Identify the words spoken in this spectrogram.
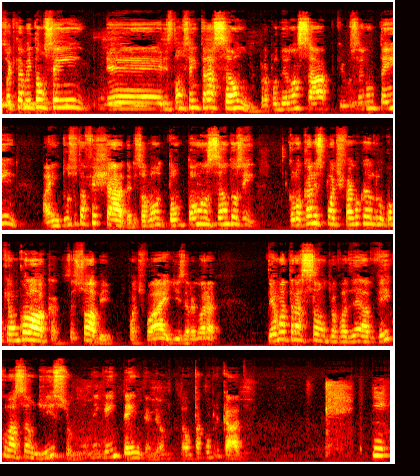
só que também estão sem é, eles estão sem tração para poder lançar, porque você não tem. A indústria está fechada, eles só estão lançando assim. Colocar no Spotify, qualquer, qualquer um coloca. Você sobe Spotify, Deezer. Agora, ter uma atração para fazer a veiculação disso, ninguém tem, entendeu? Então tá complicado. E,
